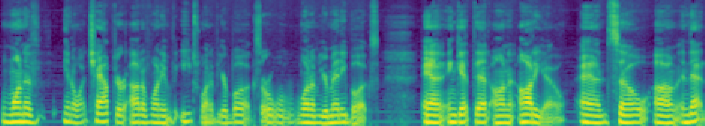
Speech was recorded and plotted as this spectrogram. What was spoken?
one of you know a chapter out of one of each one of your books or one of your many books and and get that on audio and so um, and that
